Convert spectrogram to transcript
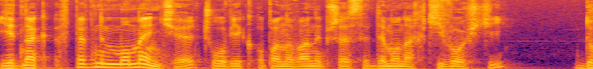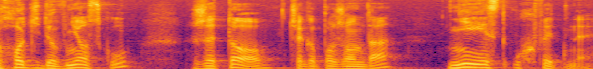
Jednak w pewnym momencie człowiek opanowany przez demona chciwości dochodzi do wniosku, że to, czego pożąda, nie jest uchwytne.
